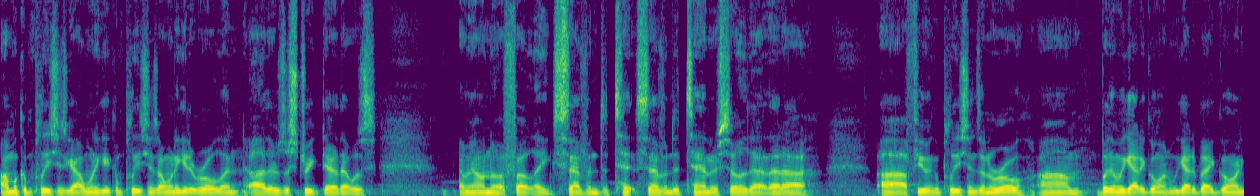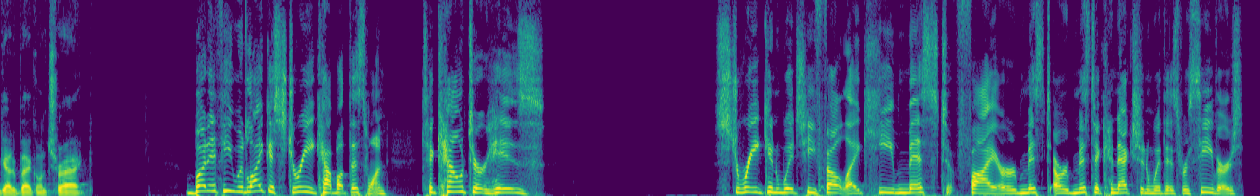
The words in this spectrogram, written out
I'm a completions guy. I want to get completions. I want to get it rolling. Uh, there was a streak there that was, I mean, I don't know, it felt like seven to ten, seven to ten or so that that uh, uh, a few incompletions in a row. Um, but then we got it going. We got it back going. Got it back on track. But if he would like a streak, how about this one to counter his streak in which he felt like he missed fire, missed or missed a connection with his receivers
